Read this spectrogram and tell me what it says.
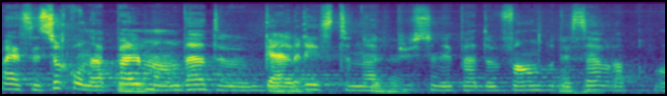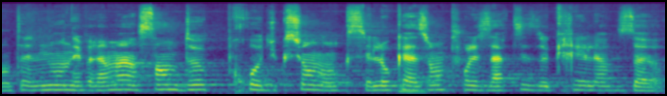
Ouais, c'est sûr qu'on n'a pas le mandat de galeriste. Notre but, ce n'est pas de vendre des œuvres à proprement. Nous, on est vraiment un centre de production, donc c'est l'occasion pour les artistes de créer leurs œuvres.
